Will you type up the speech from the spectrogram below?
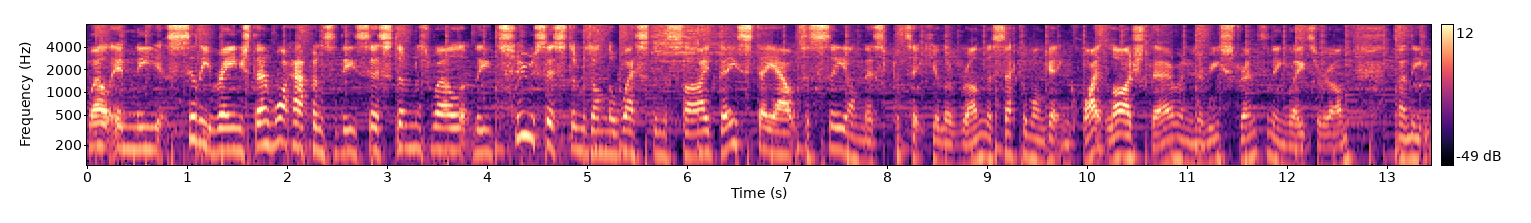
Well, in the silly range then, what happens to these systems? Well, the two systems on the western side, they stay out to sea on this particular run. The second one getting quite large there and re-strengthening later on. And the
